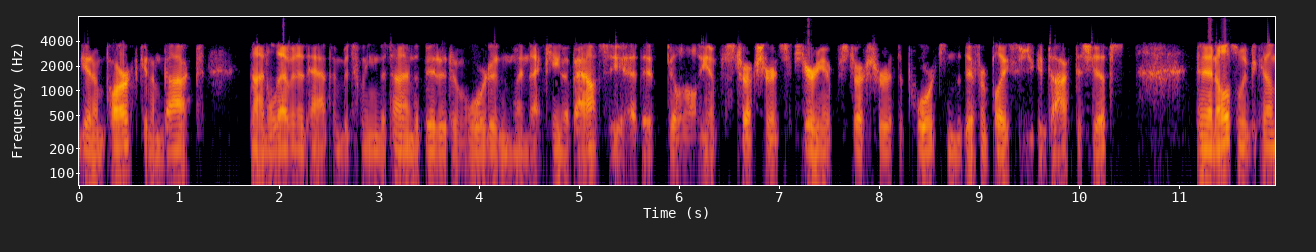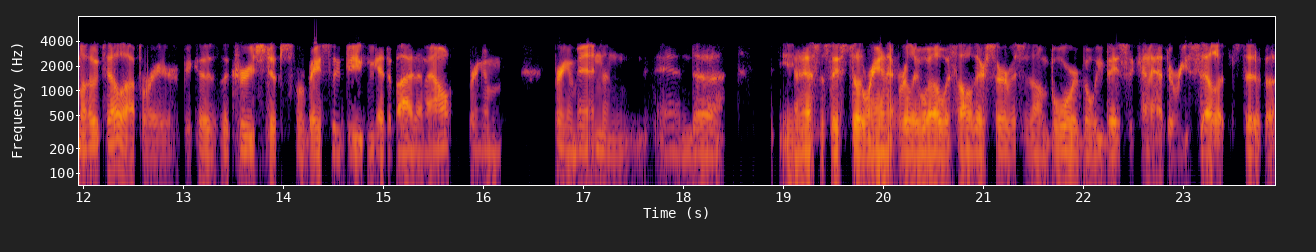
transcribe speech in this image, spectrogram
get them parked, get them docked. 9/11 had happened between the time the bid had awarded and when that came about, so you had to build all the infrastructure and security infrastructure at the ports and the different places you could dock the ships and then ultimately become a hotel operator because the cruise ships were basically we had to buy them out, bring them, bring them in, and and uh, you know in essence they still ran it really well with all their services on board, but we basically kind of had to resell it instead of a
